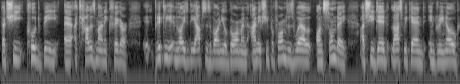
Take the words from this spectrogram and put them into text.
that she could be a, a talismanic figure, eh, particularly in light of the absence of Áine Gorman. And if she performs as well on Sunday as she did last weekend in Greenogue,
